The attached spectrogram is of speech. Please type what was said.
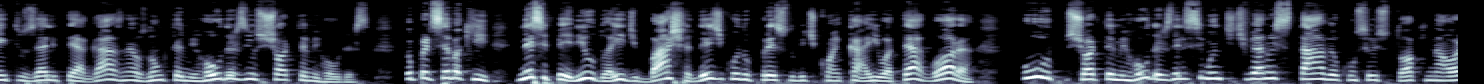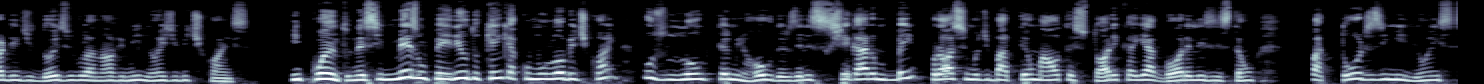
entre os LTHs, né, os long-term holders e os short-term holders. Então perceba que nesse período aí de baixa, desde quando o preço do Bitcoin caiu até agora, os short-term holders eles se mantiveram estável com seu estoque na ordem de 2,9 milhões de Bitcoins. Enquanto nesse mesmo período, quem que acumulou Bitcoin? Os long-term holders, eles chegaram bem próximo de bater uma alta histórica e agora eles estão 14 milhões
